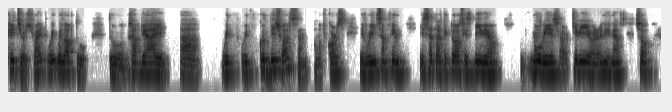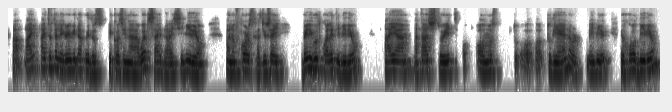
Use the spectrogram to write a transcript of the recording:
creatures, right? We, we love to to have the eye uh, with with good visuals, and, and, of course, if we something is attractive to us is video, movies or TV or anything else. So uh, I I totally agree with that with us because in a website that I see video, and of course, as you say, very good quality video. I am attached to it almost to, to the end or maybe the whole video.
